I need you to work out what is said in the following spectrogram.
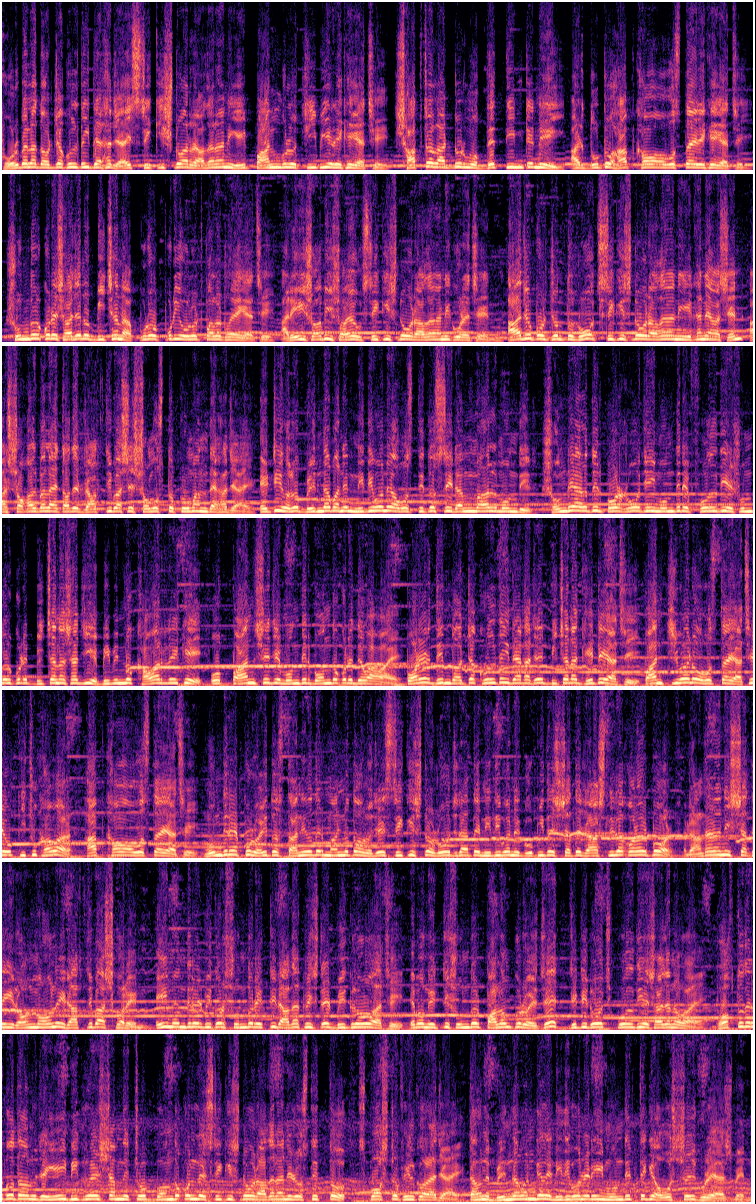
ভোরবেলা দরজা খুলতেই দেখা যায় শ্রীকৃষ্ণ আর রাধারানী এই পানগুলো চিবিয়ে রেখে গেছে। সাতটা লাড্ডুর মধ্যে তিনটে নেই আর দুটো হাফ খাওয়া অবস্থায় রেখে গেছে। সুন্দর করে সাজানো বিছানা পুরোপুরি ওলট পালট হয়ে গেছে আর এই সবই স্বয়ং শ্রীকৃষ্ণ ও রাধারানী করেছেন। আজও পর্যন্ত রোজ শ্রীকৃষ্ণ ও রাধারানী এখানে আসেন আর সকালবেলায় তাদের রাত্রিবাসের সমস্ত প্রমাণ দেখা যায়। এটি হলো বৃন্দাবনের নিধিবনে অবস্থিত শ্রী রঙ্গমহল মন্দির। সন্ধে আরতির পর রোজ এই মন্দিরে ফুল দিয়ে সুন্দর করে বিছানা সাজিয়ে বিভিন্ন খাবার রেখে ও পান সেজে মন্দির বন্ধ করে দেওয়া হয়। পরের দিন দরজা খুলতেই দেখা যায় বিছানা ঘেটে আছে। পান চিবানো অবস্থায় আছে ও কিছু খাওয়ার হাফ খাওয়া অবস্থায় আছে। মন্দিরের পুরোহিত স্থানীয়দের মান্যতা অনুযায়ী শ্রীকৃষ্ণ রোজ রাতে নিধিবনে গোপীদের সাথে রাসলীলা করার পর রাধারানীর সাথে এই রংমহলেই রাত্রিবাস করেন। এই মন্দিরের ভিতর সুন্দর একটি রাধা কৃষ্ণের বিগ্রহ আছে এবং একটি সুন্দর পালঙ্ক রয়েছে যেটি রোজ ফুল দিয়ে সাজানো হয়। ভক্তদের কথা অনুযায়ী এই বিগ্রহের সামনে চোখ বন্ধ করলে শ্রীকৃষ্ণ ও রাধারানীর অস্তিত্ব স্পষ্ট ফিল করা যায়। তাহলে বৃন্দাবন গেলে নিধিবনের এই মন্দির থেকে অবশ্যই ঘুরে আসবেন।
